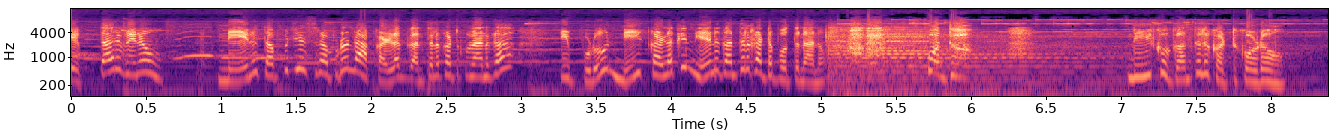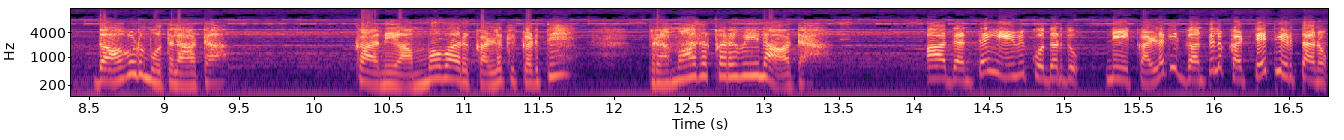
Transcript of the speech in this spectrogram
చెప్తాను విను. నేను తప్పు చేసినప్పుడు నా కళ్ళకు గంతలు కట్టుకున్నానుగా. ఇప్పుడు నీ కళ్ళకి నేను గంతలు కట్టబోతున్నాను. వద్దు. నీకు గంతలు కట్టుకోవడం దాగుడు మొదలాట కానీ అమ్మవారు కళ్ళకి కడితే ప్రమాదకరమైన ఆట. అదంతా ఏమీ కుదరదు. నీ కళ్ళకి గంతలు కట్టే తీరుతాను.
